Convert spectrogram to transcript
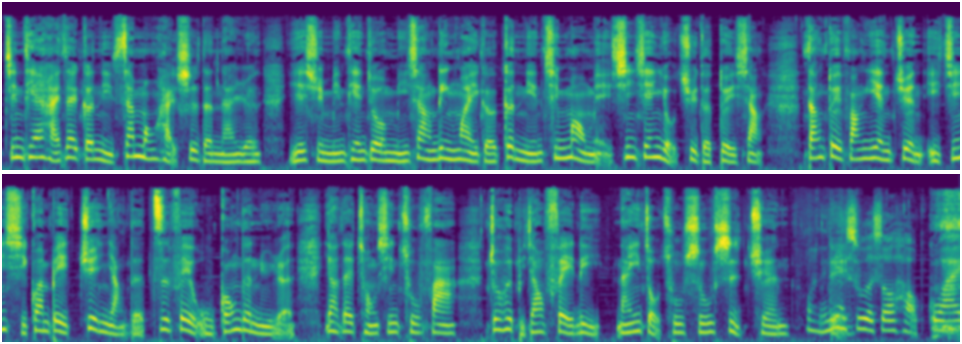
今天还在跟你山盟海誓的男人，也许明天就迷上另外一个更年轻貌美、新鲜有趣的对象。当对方厌倦已经习惯被圈养的自废武功的女人，要再重新出发，就会比较费力，难以走出舒适圈。哇，你念书的时候好乖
